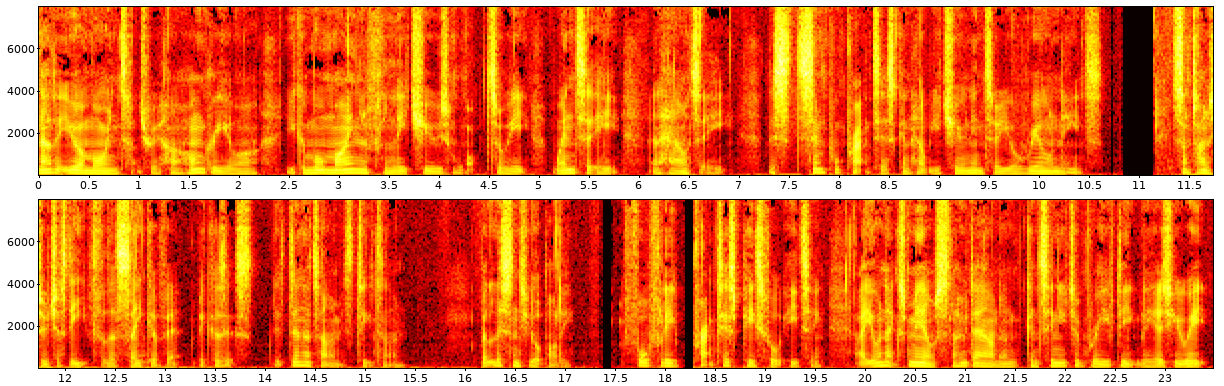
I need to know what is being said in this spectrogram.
Now that you are more in touch with how hungry you are, you can more mindfully choose what to eat, when to eat, and how to eat. This simple practice can help you tune into your real needs. Sometimes we just eat for the sake of it because it's, it's dinner time, it's tea time. But listen to your body. Fourthly, practice peaceful eating. At your next meal, slow down and continue to breathe deeply as you eat.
